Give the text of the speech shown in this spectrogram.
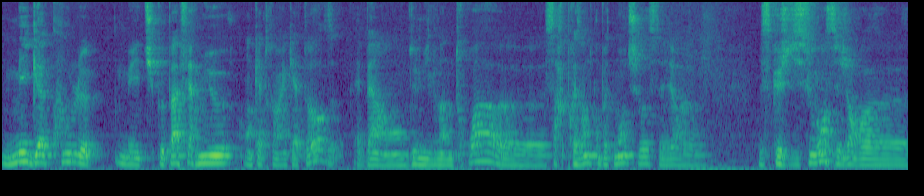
méga cool, mais tu peux pas faire mieux en 94, et eh ben en 2023, ça représente complètement autre chose, c'est-à-dire ce que je dis souvent, c'est genre euh,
